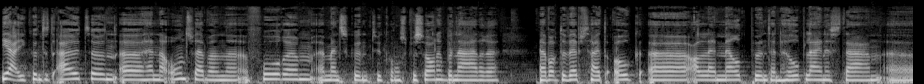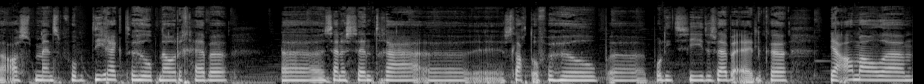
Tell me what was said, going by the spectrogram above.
Ja, je kunt het uiten uh, naar ons. We hebben een, een forum. Mensen kunnen natuurlijk ons persoonlijk benaderen. We hebben op de website ook uh, allerlei meldpunten en hulplijnen staan. Als mensen bijvoorbeeld directe hulp nodig hebben... Zijn er centra, slachtofferhulp, politie. Dus we hebben eigenlijk ja, allemaal uh,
